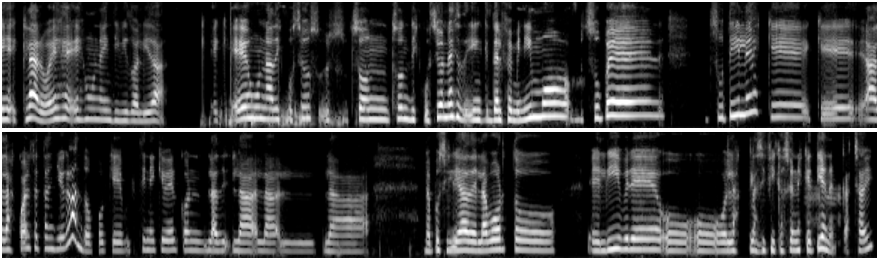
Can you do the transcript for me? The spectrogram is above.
eh, claro, es, es una individualidad. Eh, Es una discusión, son, son discusiones de- del feminismo súper sutiles que, a las cuales se están llegando, porque tiene que ver con la, la, la, la, la posibilidad del aborto eh, libre o, o las clasificaciones que tienen, ¿cachai?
